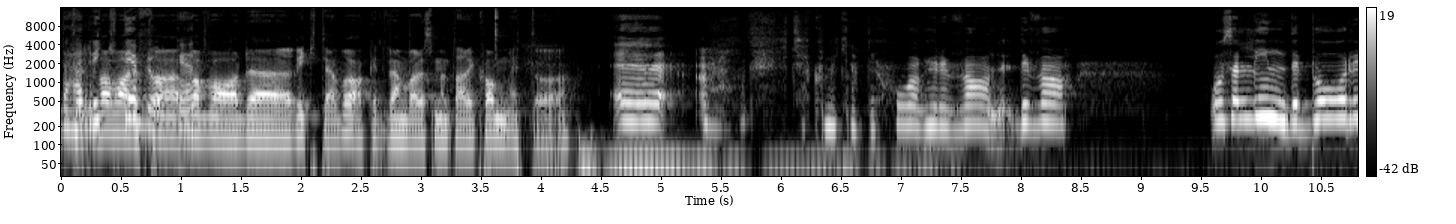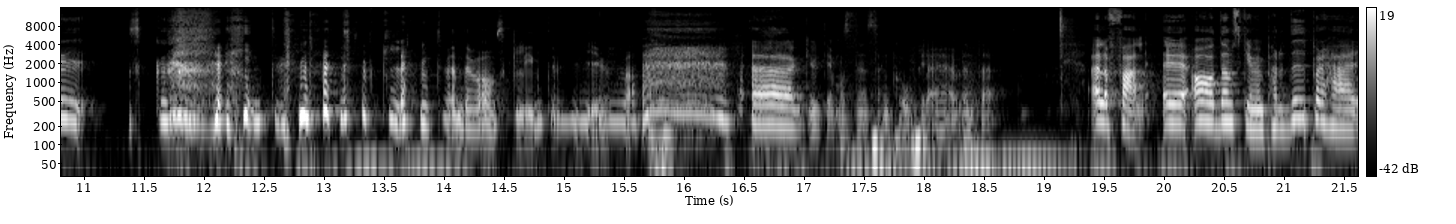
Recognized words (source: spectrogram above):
det här vad, riktiga det för, bråket. vad var det riktiga bråket? Vem var det som inte hade kommit? Och... Eh, jag kommer knappt ihåg hur det var nu. Det var... Åsa Lindeborg skulle intervjua... Jag hade typ glömt vem det var hon skulle intervjua. Uh, gud, jag måste nästan googla det här. Vänta. I alla fall, eh, Adam skrev en parodi på det här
